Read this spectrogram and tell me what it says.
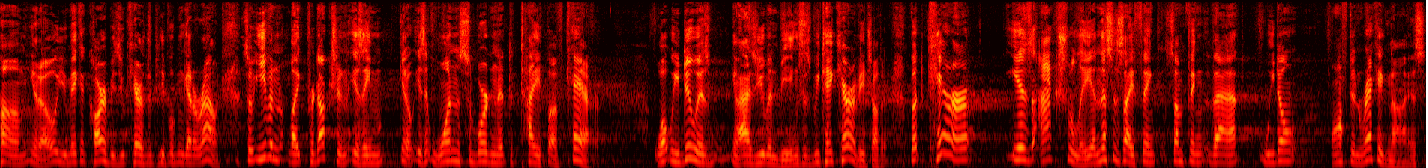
Um, you know, you make a car because you care that people can get around. So even like production is a, you know, is it one subordinate type of care. What we do is, you know, as human beings, is we take care of each other. But care is actually, and this is, I think, something that we don't often recognize,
